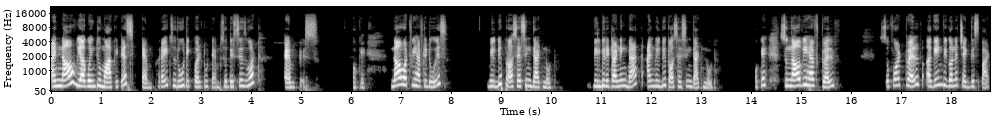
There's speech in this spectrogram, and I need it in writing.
and now we are going to mark it as temp right? So root equal to temp. So this is what temp is. Okay. Now what we have to do is we'll be processing that node. We'll be returning back and we'll be processing that node. Okay. So now we have 12 so for 12 again we're going to check this part.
